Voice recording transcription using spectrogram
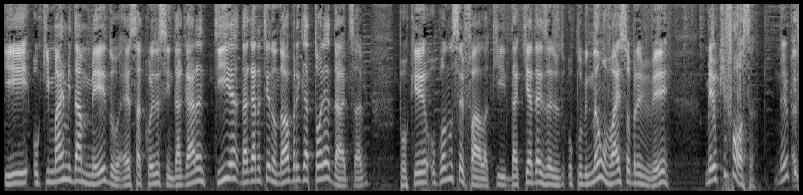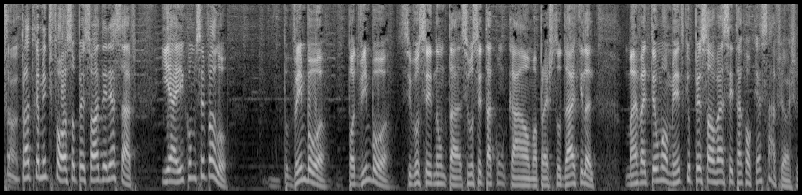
E o que mais me dá medo é essa coisa assim, da garantia, da garantia não, da obrigatoriedade, sabe? Porque quando você fala que daqui a 10 anos o clube não vai sobreviver, meio que força. Meio que Exato. praticamente força o pessoal a aderir à SAF. E aí, como você falou, vem boa, pode vir boa. Se você não tá, se você tá com calma pra estudar aquilo ali, mas vai ter um momento que o pessoal vai aceitar qualquer SAF, eu acho.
